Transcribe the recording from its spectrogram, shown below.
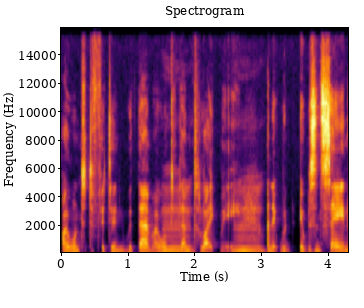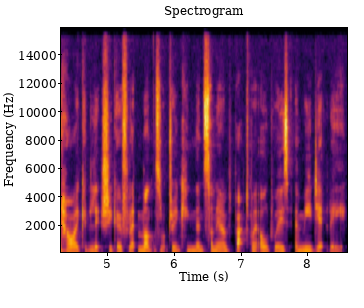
I wanted to fit in with them. I wanted them mm. to like me. Mm. And it would it was insane how I could literally go for like months not drinking, and then suddenly I was back to my old ways immediately.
